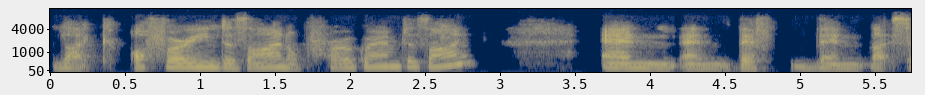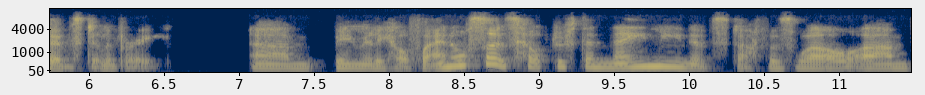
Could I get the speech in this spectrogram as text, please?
like offering design or program design and and then like service delivery um, being really helpful. And also, it's helped with the naming of stuff as well. Um,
